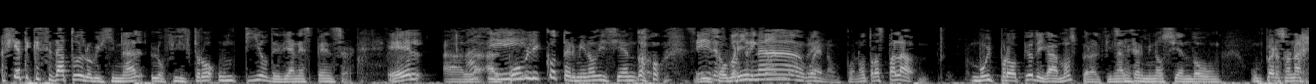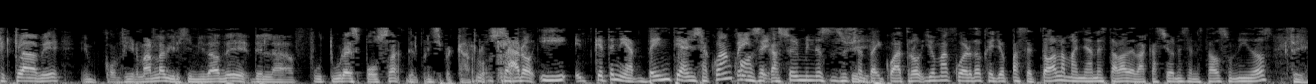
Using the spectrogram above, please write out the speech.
Fíjate que ese dato de lo virginal lo filtró un tío de Diana Spencer. Él al, Ah, al público terminó diciendo Sí, mi sobrina, bueno, con otras palabras, muy propio, digamos, pero al final Sí. terminó siendo un, un personaje clave en confirmar la virginidad de, de la futura esposa del príncipe Carlos. Claro, y eh, ¿qué tenía? 20 años. ¿Se acuerdan cuando 20. se casó en 1984? Yo me acuerdo que yo pasé toda la mañana, estaba de vacaciones en Estados Unidos, Sí.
